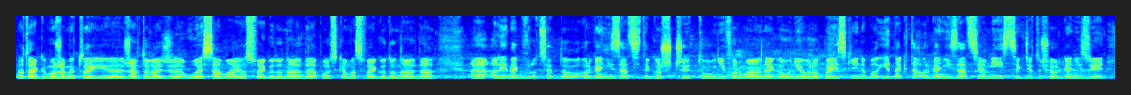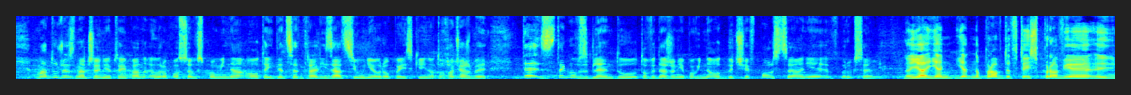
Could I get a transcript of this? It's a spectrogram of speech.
No tak, możemy tutaj e, żartować, że USA mają swojego Donalda, Polska ma swojego Donalda, e, ale jednak wrócę do organizacji tego szczytu nieformalnego Unii Europejskiej, no bo jednak ta organizacja, miejsce, gdzie to się organizuje, ma duże znaczenie. Tutaj pan europoseł wspomina o tej decentralizacji Unii Europejskiej, no to chociażby te, z tego względu to wydarzenie powinno odbyć się w Polsce, a nie w Brukseli. No ja, ja, ja naprawdę w tej sprawie y,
